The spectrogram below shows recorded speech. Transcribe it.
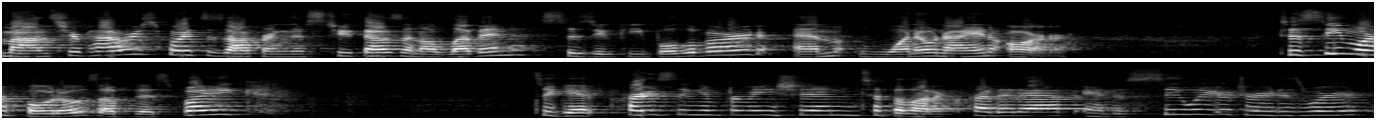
Monster Power Sports is offering this 2011 Suzuki Boulevard M109R. To see more photos of this bike, to get pricing information, to fill out a credit app, and to see what your trade is worth,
